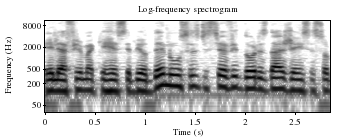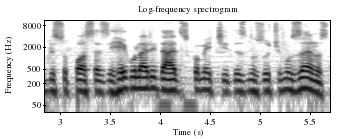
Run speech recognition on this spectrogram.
Ele afirma que recebeu denúncias de servidores da agência sobre supostas irregularidades cometidas nos últimos anos.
